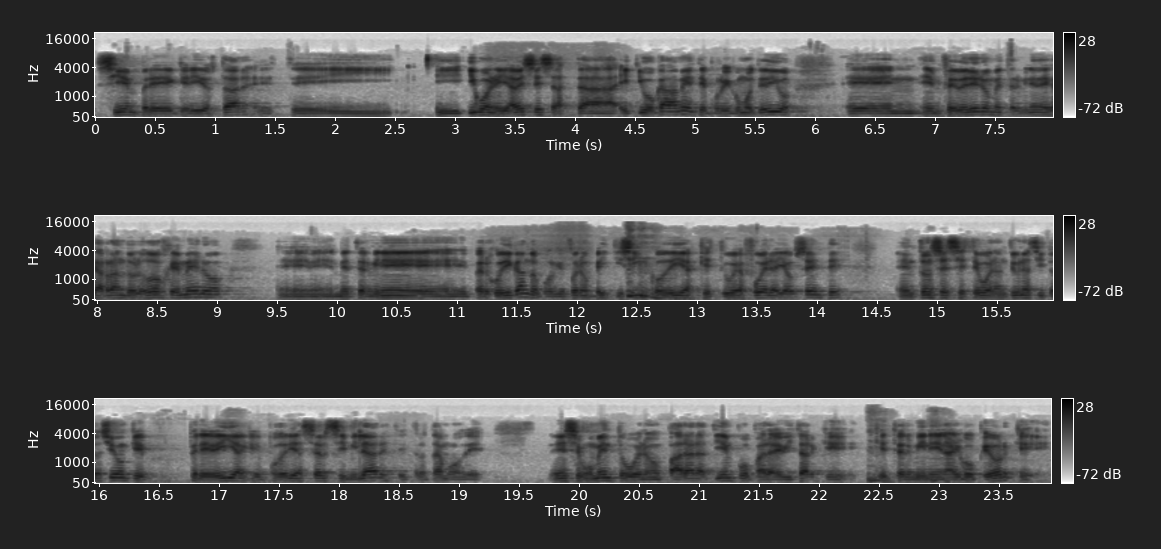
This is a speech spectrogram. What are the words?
siempre he querido estar este, y, bueno, y a veces hasta equivocadamente, porque como te digo, en, febrero me terminé desgarrando los dos gemelos, eh, me terminé perjudicando porque fueron 25 días que estuve afuera y ausente. Entonces, este, bueno, ante una situación que preveía que podría ser similar, este, tratamos de, en ese momento, bueno, parar a tiempo para evitar que, termine en algo peor, que,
